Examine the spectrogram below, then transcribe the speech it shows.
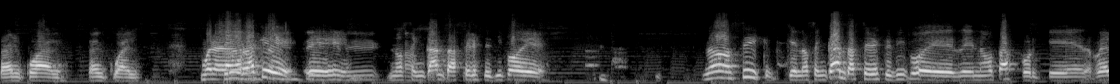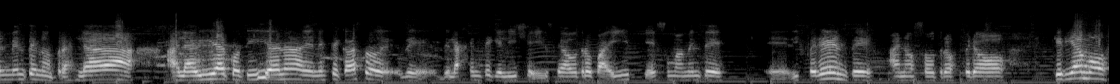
Tal cual, tal cual. Bueno, la verdad que eh, nos ah. encanta hacer este tipo de... No, sí, que, nos encanta hacer este tipo de, notas porque realmente nos traslada a la vida cotidiana, en este caso, de, la gente que elige irse a otro país, que es sumamente eh, diferente a nosotros. Pero queríamos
